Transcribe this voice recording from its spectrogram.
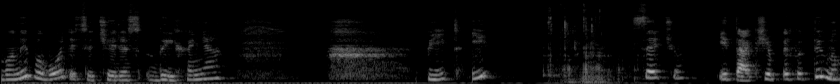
Вони виводяться через дихання, піт і сечу. І так, щоб ефективно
